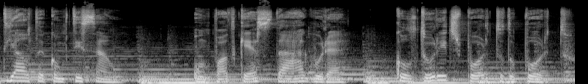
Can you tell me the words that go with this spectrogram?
De Alta Competição. Um podcast da Ágora, Cultura e Desporto do Porto.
